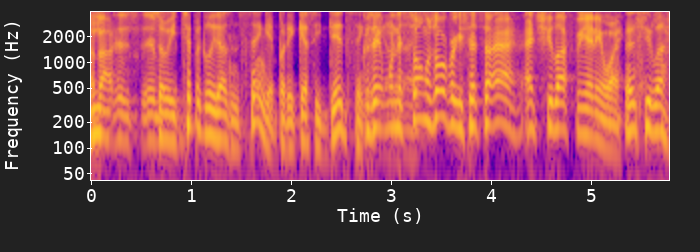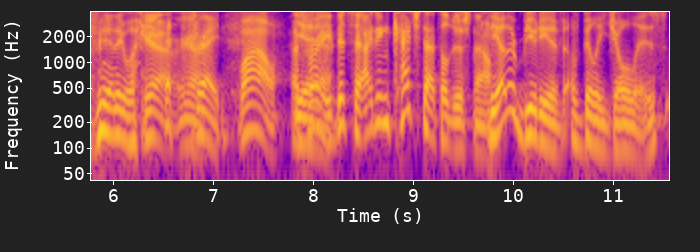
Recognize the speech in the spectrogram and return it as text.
about He- his. So he typically doesn't sing it, but I guess he did sing it because when the other song was over, he said, so, eh, "And she left me anyway." and she left me anyway. Yeah, that's yeah. right. Wow, that's Yeah. right. He did say. I didn't catch that till just now. The other beauty of, of Billy Joel is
